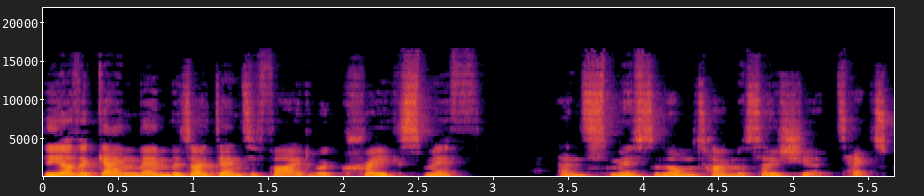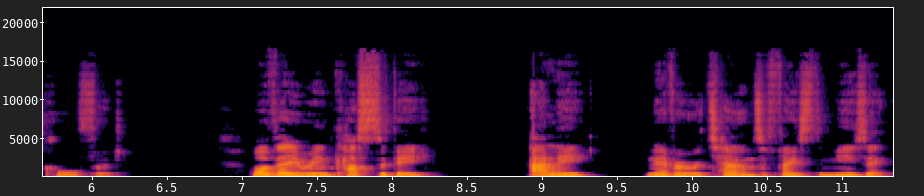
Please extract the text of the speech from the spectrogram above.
The other gang members identified were Craig Smith and Smith's longtime associate, Tex Crawford. While they were in custody, Ali never returned to face the music,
